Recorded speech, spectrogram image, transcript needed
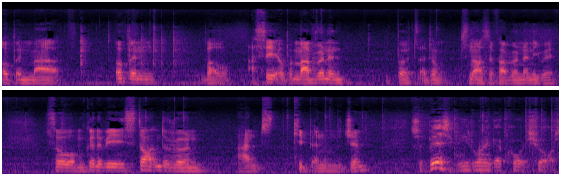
up in my, up in, well, I say up in my running, but I don't. It's not as if I run anyway. So I'm gonna be starting to run and keeping in the gym. So basically, you'd want to get caught short.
